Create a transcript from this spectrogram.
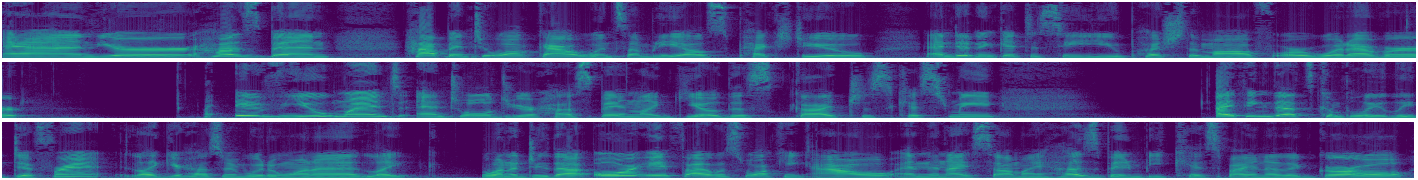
and your husband happened to walk out when somebody else pecked you and didn't get to see you push them off or whatever. If you went and told your husband, like, "Yo, this guy just kissed me," I think that's completely different. Like your husband wouldn't want to like want to do that. Or if I was walking out and then I saw my husband be kissed by another girl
